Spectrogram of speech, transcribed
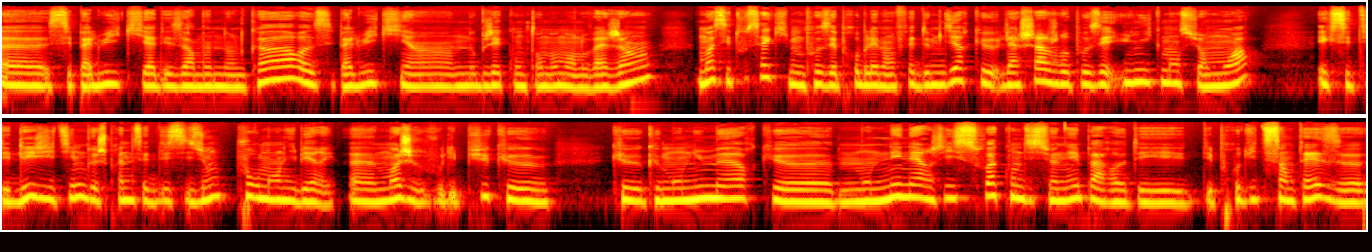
Euh, c'est pas lui qui a des hormones dans le corps, c'est pas lui qui a un objet contendant dans le vagin. Moi, c'est tout ça qui me posait problème, en fait, de me dire que la charge reposait uniquement sur moi et que c'était légitime que je prenne cette décision pour m'en libérer. Euh, moi, je voulais plus que, que, que mon humeur, que mon énergie soit conditionnée par euh, des, des produits de synthèse. Euh,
